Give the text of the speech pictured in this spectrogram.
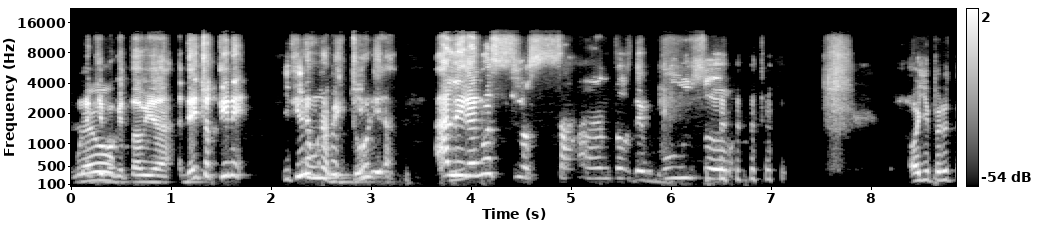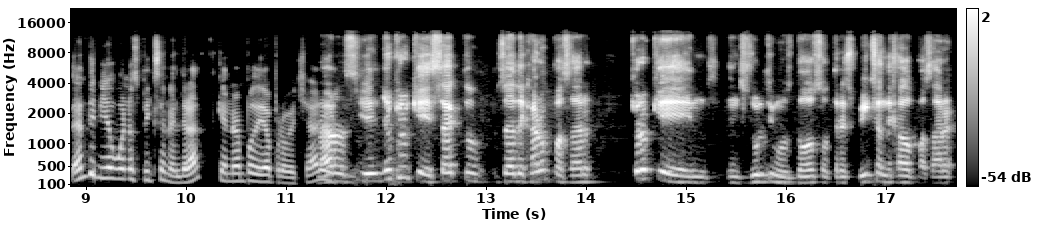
Un Luego- equipo que todavía, de hecho, tiene, y tiene una victoria. Ah, le ganó a los Santos de Buzo. Oye, pero han tenido buenos picks en el draft que no han podido aprovechar. Claro, sí, yo creo que exacto. O sea, dejaron pasar, creo que en, en sus últimos dos o tres picks han dejado pasar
